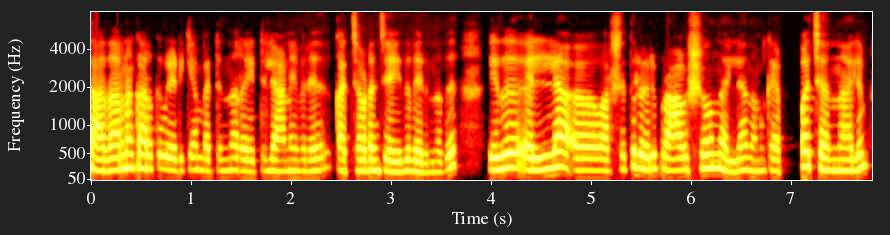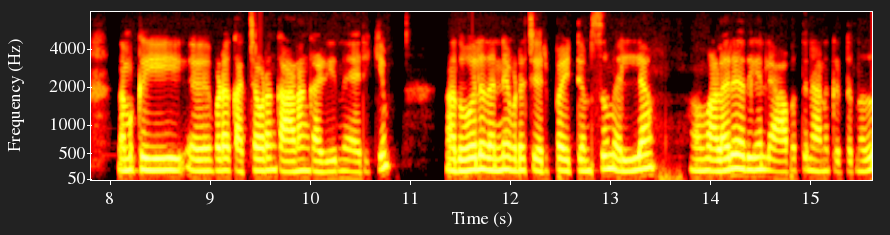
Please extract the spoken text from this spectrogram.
സാധാരണക്കാർക്ക് മേടിക്കാൻ പറ്റുന്ന റേറ്റിലാണ് ഇവർ കച്ചവടം ചെയ്തു വരുന്നത്. ഇത് എല്ലാ വർഷത്തിലൊരു പ്രാവശ്യമൊന്നുമല്ല നമുക്ക് എപ്പോൾ ചെന്നാലും നമുക്ക് ഈ ഇവിടെ കച്ചവടം കാണാൻ കഴിയുന്നതായിരിക്കും. അതുപോലെ തന്നെ ഇവിടെ ചെരുപ്പ് ഐറ്റംസും എല്ലാം വളരെയധികം ലാഭത്തിനാണ് കിട്ടുന്നത്.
